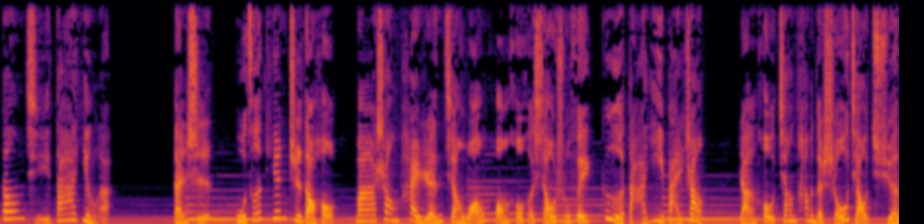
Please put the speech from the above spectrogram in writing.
当即答应了，但是武则天知道后，马上派人将王皇后和萧淑妃各打一百杖，然后将他们的手脚全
